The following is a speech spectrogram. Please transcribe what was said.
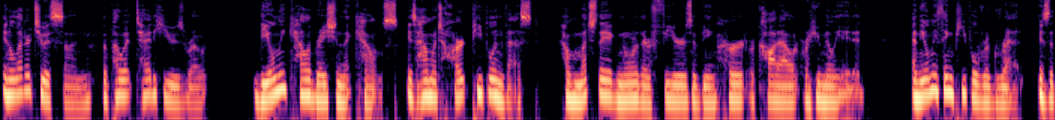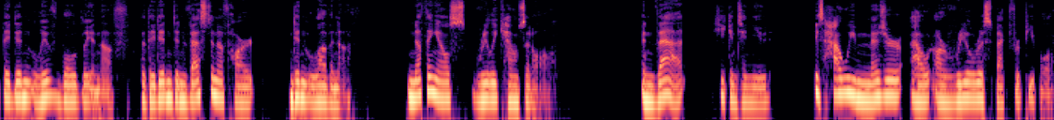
In a letter to his son, the poet Ted Hughes wrote, The only calibration that counts is how much heart people invest, how much they ignore their fears of being hurt or caught out or humiliated. And the only thing people regret is that they didn't live boldly enough, that they didn't invest enough heart, didn't love enough. Nothing else really counts at all. And that, he continued, is how we measure out our real respect for people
